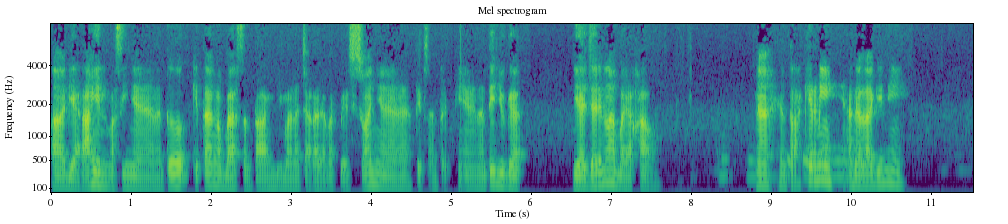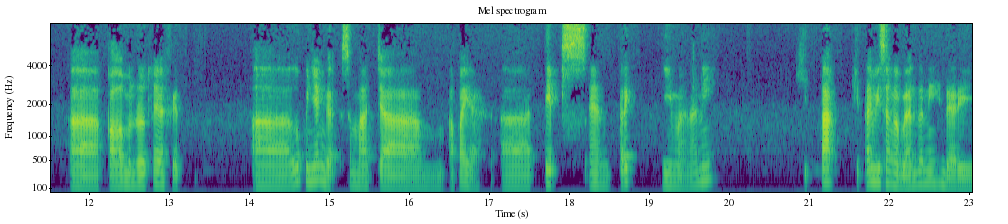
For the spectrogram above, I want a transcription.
uh, diarahin pastinya. Itu kita ngebahas tentang gimana cara dapat beasiswanya, tips and triknya. Nanti juga diajarin lah banyak hal. Nah, yang terakhir nih, ada lagi nih. Uh, kalau menurut lu ya, Fit, uh, lu punya nggak semacam, apa ya, uh, tips and trick gimana nih kita kita bisa ngebantu nih dari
